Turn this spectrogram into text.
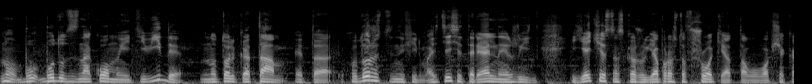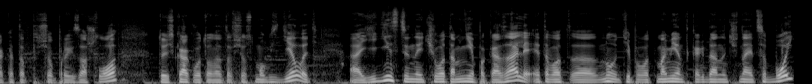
ну, бу- будут знакомы эти виды, но только там это художественный фильм, а здесь это реальная жизнь. И я честно скажу, я просто в шоке от того вообще, как это все произошло, то есть как вот он это все смог сделать. А, Единственное, чего там не показали, это вот, э, ну, типа вот момент, когда начинается бой,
